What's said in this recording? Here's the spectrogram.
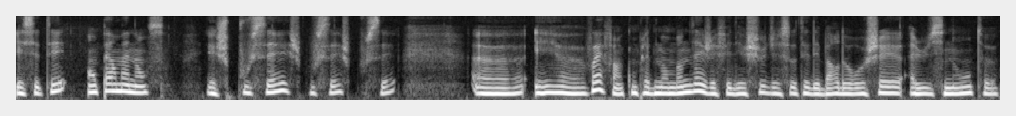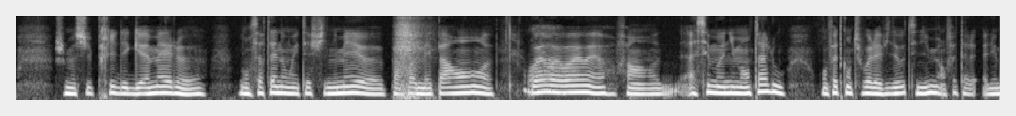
Et c'était en permanence. Et je poussais, je poussais, je poussais. Euh, et euh, ouais, enfin complètement bandé. J'ai fait des chutes, j'ai sauté des barres de rochers hallucinantes. Je me suis pris des gamelles, euh, dont certaines ont été filmées par mes parents. Ouais, ouais, ouais, ouais, Enfin, assez monumentales. Où, en fait, quand tu vois la vidéo, tu te dis, mais en fait, elle, elle est.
